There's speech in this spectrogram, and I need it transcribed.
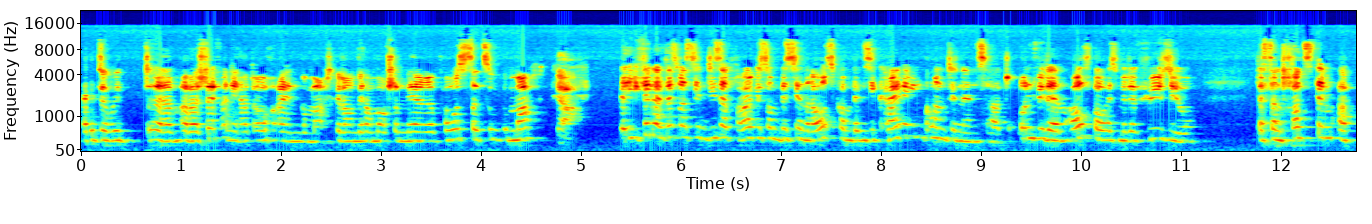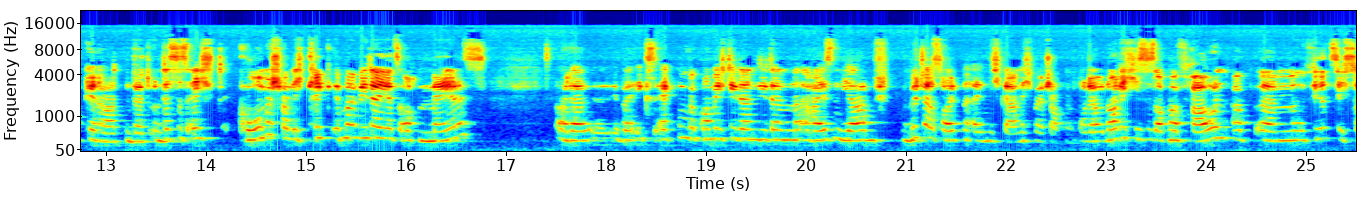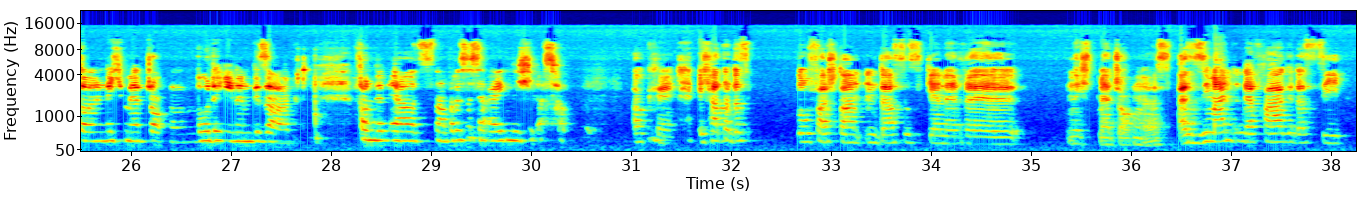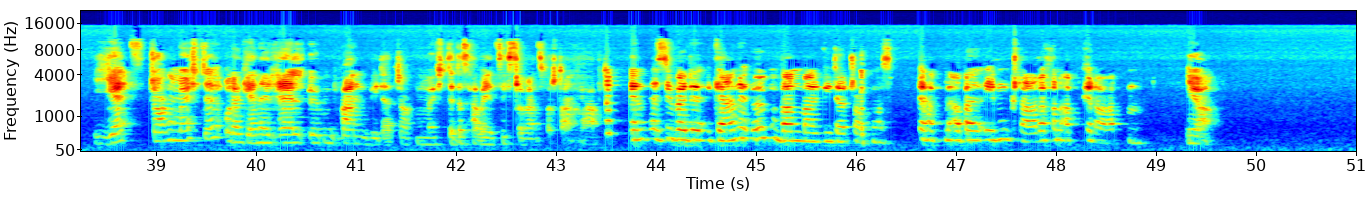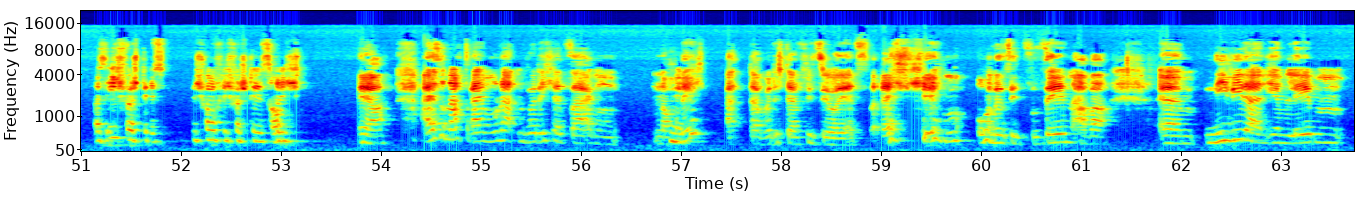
Also ähm, aber Stefanie hat auch einen gemacht, genau. Wir haben auch schon mehrere Posts dazu gemacht. Ja. Ich finde halt das, was in dieser Frage so ein bisschen rauskommt, wenn sie keine Inkontinenz hat und wieder im Aufbau ist mit der Physio, dass dann trotzdem abgeraten wird. Und das ist echt komisch, weil ich kriege immer wieder jetzt auch Mails, oder über x Ecken bekomme ich die dann, die dann heißen, ja, Mütter sollten eigentlich gar nicht mehr joggen. Oder neulich hieß es auch mal, Frauen ab ähm, 40 sollen nicht mehr joggen, wurde ihnen gesagt von den Ärzten. Aber das ist ja eigentlich. Also okay, ich hatte das so verstanden, dass es generell nicht mehr joggen ist. Also sie meint in der Frage, dass sie jetzt joggen möchte oder generell irgendwann wieder joggen möchte. Das habe ich jetzt nicht so ganz verstanden gehabt. Sie würde gerne irgendwann mal wieder joggen. Er hat mir aber eben klar davon abgeraten. Ja. Also ich verstehe es. Ich hoffe, ich verstehe es oh. richtig. Ja, also nach drei Monaten würde ich jetzt sagen, noch nee. nicht. Da würde ich der Physio jetzt recht geben, ohne sie zu sehen. Aber ähm, nie wieder in ihrem Leben,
